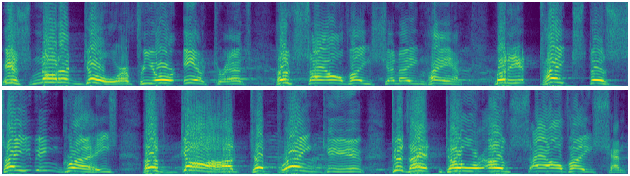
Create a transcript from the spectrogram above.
is not a door for your entrance of salvation. Amen. But it takes the saving grace of God to bring you to that door of salvation.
